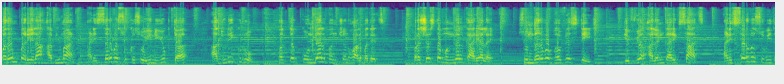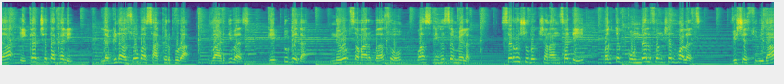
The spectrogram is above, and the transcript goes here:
परंपरेला अभिमान आणि सर्व सुखसोयी युक्त आधुनिक रूप फक्त कोंडाल फंक्शन हॉल मध्येच प्रशस्त मंगल कार्यालय सुंदर व भव्य स्टेज दिव्य अलंकारिक साज आणि सर्व सुविधा एकाच छताखाली. लग्न असो वा साखरपुडा वाढदिवस गेट टुगेदर निरोप समारंभ असो वा स्नेहसंमेलन सर्व शुभ क्षणांसाठी फक्त कोंडल फंक्शन हॉलच. विशेष सुविधा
